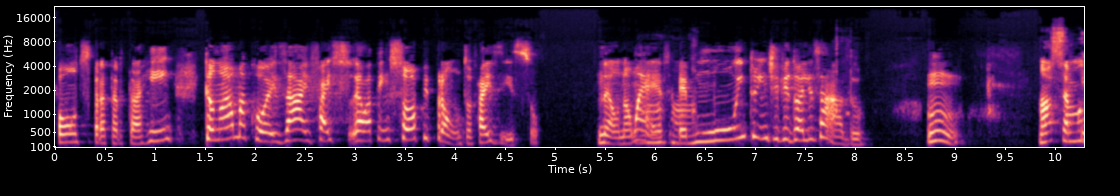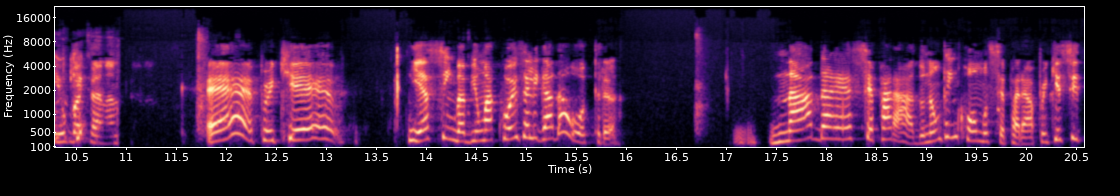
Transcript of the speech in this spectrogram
pontos para tratar rim. Então não é uma coisa, ah, faz, ela tem sopa e pronto, faz isso. Não, não é. Uhum. É muito individualizado. Hum. Nossa, é muito que... bacana. Né? É, porque. E assim, Babi, uma coisa é ligada à outra. Nada é separado, não tem como separar, porque se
